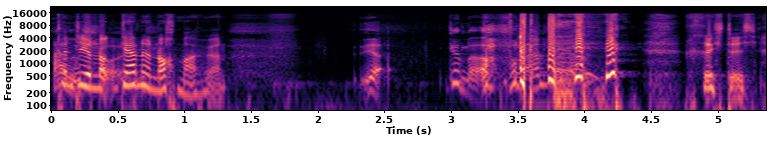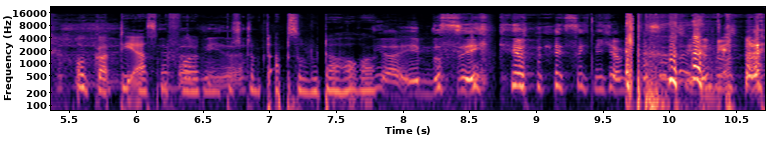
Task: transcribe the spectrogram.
Alle Könnt ihr noch, Folgen. gerne nochmal hören. Ja, genau. Von Anfang an. Richtig. Oh Gott, die ersten Immer Folgen. wieder. Bestimmt absoluter Horror. Ja, eben deswegen weiß ich nicht, ob ich das empfehlen würde.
